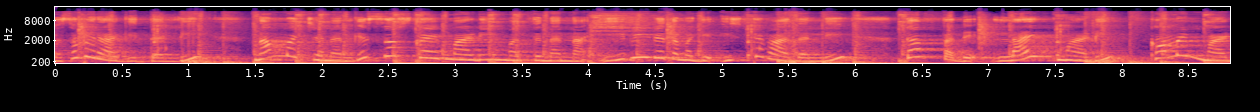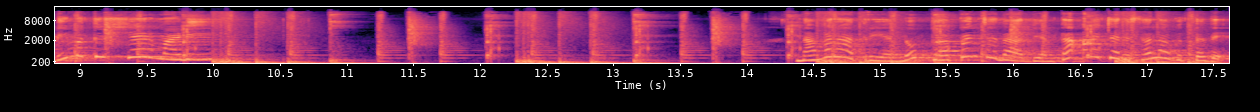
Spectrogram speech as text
ಹೊಸಬರಾಗಿದ್ದಲ್ಲಿ ನಮ್ಮ ಚಾನಲ್ಗೆ ಸಬ್ಸ್ಕ್ರೈಬ್ ಮಾಡಿ ವಿಡಿಯೋ ತಮಗೆ ಇಷ್ಟವಾದಲ್ಲಿ ತಪ್ಪದೆ ಲೈಕ್ ಮಾಡಿ ಕಾಮೆಂಟ್ ಮಾಡಿ ಮತ್ತು ಶೇರ್ ಮಾಡಿ. ನವರಾತ್ರಿಯನ್ನು ಪ್ರಪಂಚದಾದ್ಯಂತ ಆಚರಿಸಲಾಗುತ್ತದೆ.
